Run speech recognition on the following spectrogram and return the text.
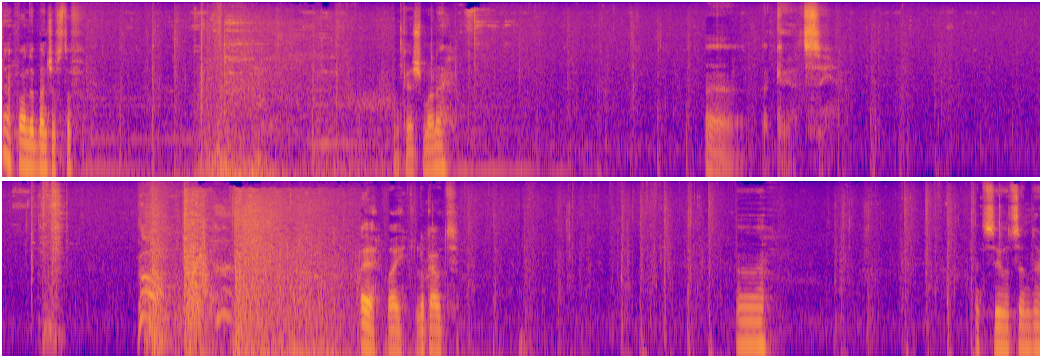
Yeah, found a bunch of stuff. Cash money. Uh, okay, let's see. Eh, bye. Look out. Uh, let's see what's under.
